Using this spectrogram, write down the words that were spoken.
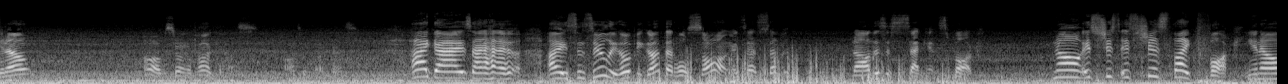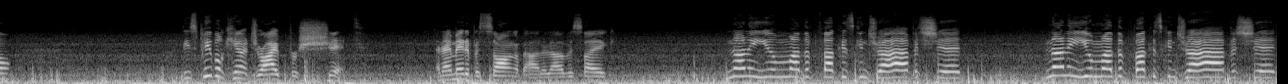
You know? Oh, I'm starting a podcast. Also a podcast. Hi guys. I I sincerely hope you got that whole song. It's at seven. No, this is seconds. Fuck. No, it's just it's just like fuck. You know. These people can't drive for shit. And I made up a song about it. I was like, none of you motherfuckers can drive for shit. None of you motherfuckers can drive for shit.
